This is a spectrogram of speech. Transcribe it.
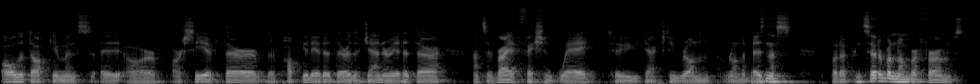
All the documents uh, are, are saved there, they're populated there, they're generated there. And it's a very efficient way to, to actually run run a business. But a considerable number of firms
